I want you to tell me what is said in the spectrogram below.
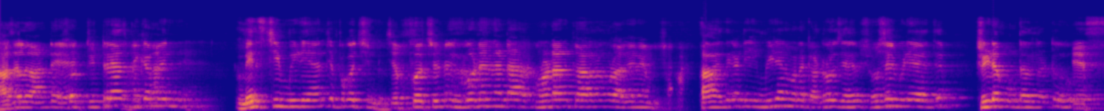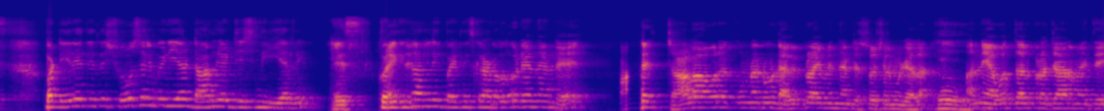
అసలు అంటే Twitter has become mainstream media అని చెప్పుకొచ్చిండు. చెప్పుకొచ్చిండు. ఇంకోటి ఏంటంటే కొనడానికి కారణం కూడా అదేనే. ఎందుకంటే ఈ మీడియాని మనం కంట్రోల్ చేయలేం. సోషల్ మీడియా అయితే ఫ్రీడమ్ ఉంటుంది అన్నట్టు ఎస్ బట్ ఏదైతే సోషల్ మీడియా డామినేట్ చేసింది ఇయర్ని ఎస్ కొన్ని బయట తీసుకురావడం ఇంకొకటి ఏంటంటే అంటే చాలా వరకు ఉన్నటువంటి అభిప్రాయం ఏంటంటే సోషల్ మీడియాలో Hmm. అన్ని అబద్ధాలు ప్రచారం అయితే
